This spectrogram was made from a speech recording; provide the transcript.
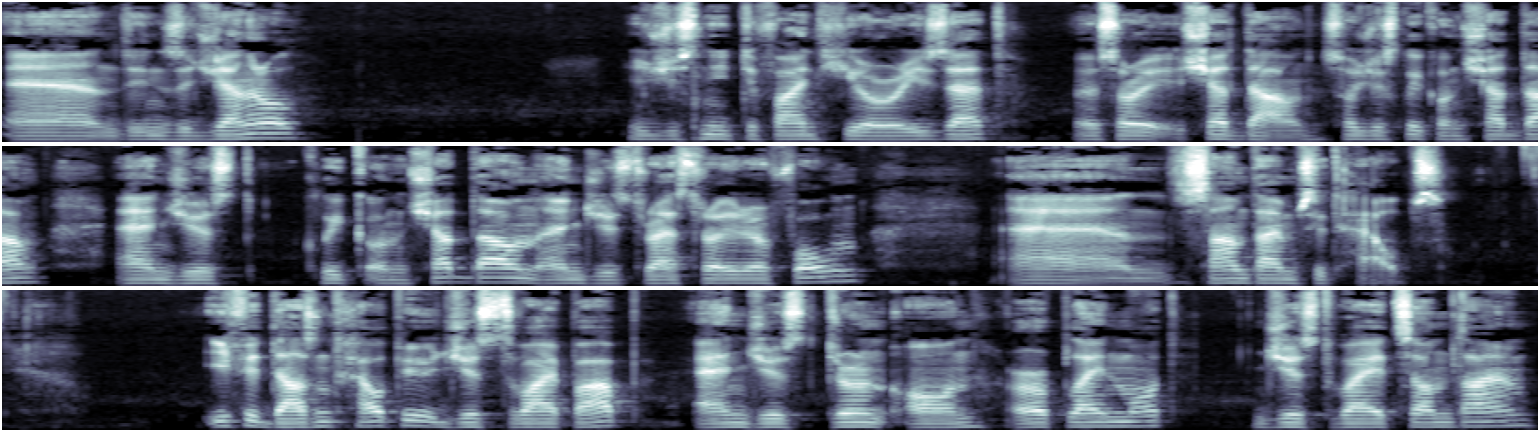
And in the general you just need to find here reset uh, sorry shutdown. So just click on shutdown and just click on shutdown and just restore your phone and sometimes it helps. If it doesn't help you, just swipe up and just turn on airplane mode. Just wait some time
